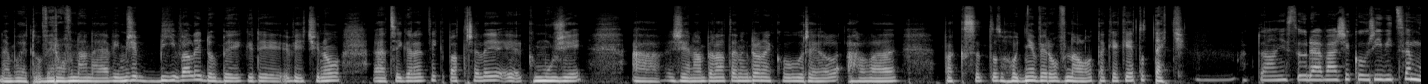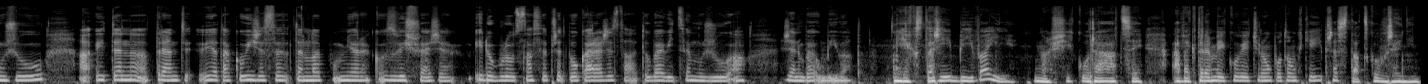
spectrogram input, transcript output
Nebo je to vyrovnané. Vím, že bývaly doby, kdy většinou eh, cigarety patřily k muži a žena byla ten, kdo nekouřil, ale pak se to hodně vyrovnalo, tak jak je to teď? Hmm, aktuálně se udává, že kouří více mužů a i ten trend je takový, že se tenhle poměr jako zvyšuje, že i do budoucna se předpokládá, že stále to bude více mužů a žen bude ubývat. Jak staří bývají naši kuřáci a ve kterém věku většinou potom chtějí přestat s kouřením?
